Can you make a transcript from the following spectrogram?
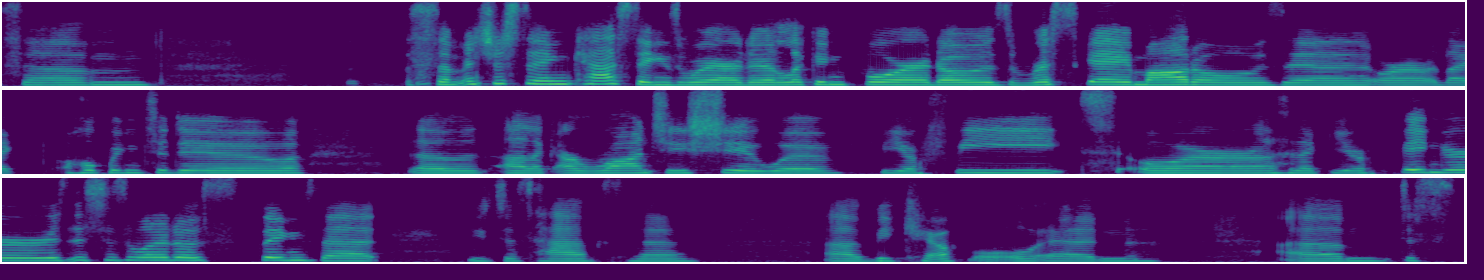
some some interesting castings where they're looking for those risque models and or like hoping to do those uh, like a raunchy shoot with your feet or like your fingers. It's just one of those things that you just have to uh, be careful and um, just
